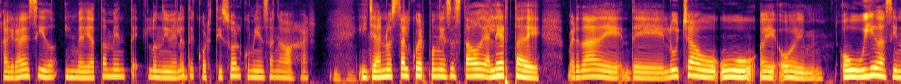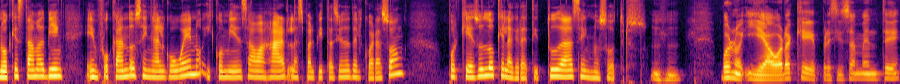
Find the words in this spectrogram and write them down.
agradecido, inmediatamente los niveles de cortisol comienzan a bajar. Y ya no está el cuerpo en ese estado de alerta, de, ¿verdad? De, lucha o, eh, em, o, huida, sino que está más bien enfocándose en algo bueno y comienza a bajar las palpitaciones del corazón, porque eso es lo que la gratitud hace en nosotros. Bueno, y ahora que precisamente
